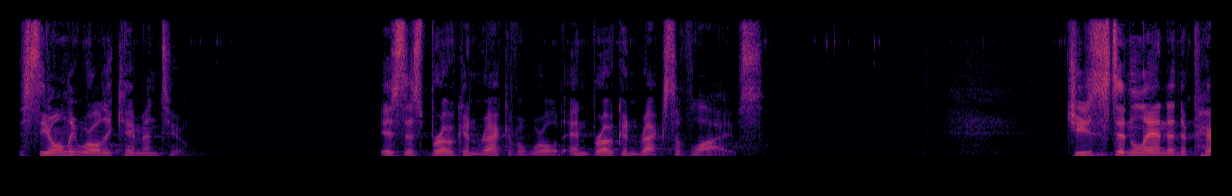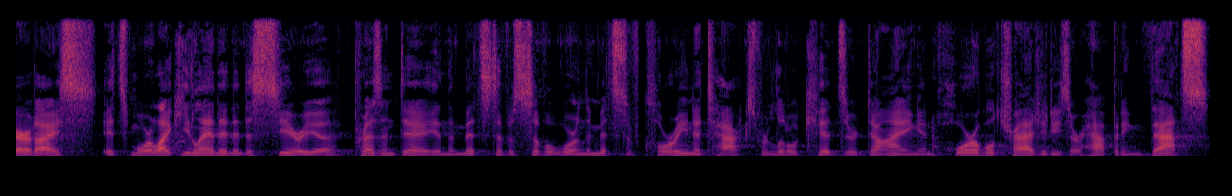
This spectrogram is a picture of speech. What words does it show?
It's the only world he came into. Is this broken wreck of a world and broken wrecks of lives. Jesus didn't land into paradise. It's more like he landed into Syria, present day, in the midst of a civil war, in the midst of chlorine attacks where little kids are dying and horrible tragedies are happening. That's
